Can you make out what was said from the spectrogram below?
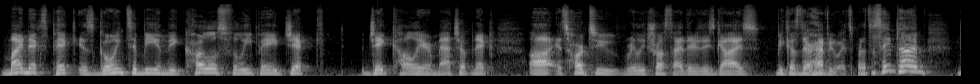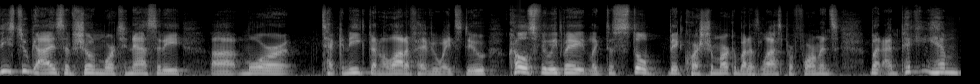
My next pick is going to be in the Carlos Felipe Jake, Jake Collier matchup, Nick. Uh, it's hard to really trust either of these guys because they're heavyweights. But at the same time, these two guys have shown more tenacity, uh, more technique than a lot of heavyweights do. Carlos Felipe, like there's still big question mark about his last performance, but I'm picking him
